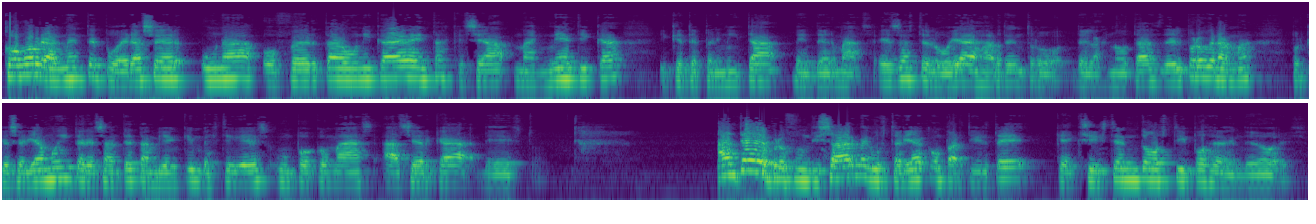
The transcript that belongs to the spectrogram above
cómo realmente poder hacer una oferta única de ventas que sea magnética y que te permita vender más. Eso te lo voy a dejar dentro de las notas del programa porque sería muy interesante también que investigues un poco más acerca de esto. Antes de profundizar, me gustaría compartirte que existen dos tipos de vendedores.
